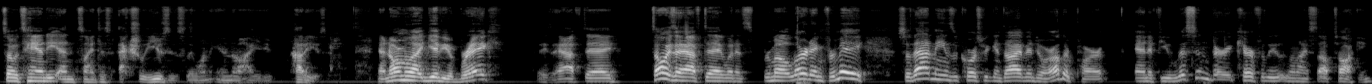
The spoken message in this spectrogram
So it's handy and scientists actually use it, so they want you to know how you how to use it. Now, normally I give you a break. Today's a half day. It's always a half day when it's remote learning for me. So that means, of course, we can dive into our other part. And if you listen very carefully when I stop talking,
